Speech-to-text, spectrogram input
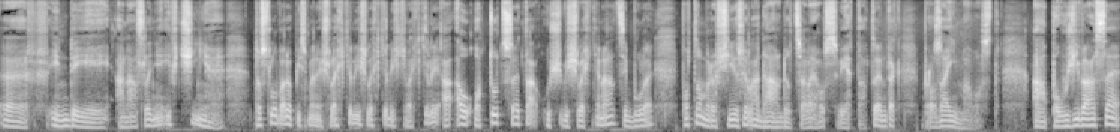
eh, v Indii a následně i v Číně doslova do písmene šlechtili, šlechtili, šlechtili a odtud se ta už vyšlechtěná cibule potom rozšířila dál do celého světa. To jen tak pro zajímavost. A používá se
